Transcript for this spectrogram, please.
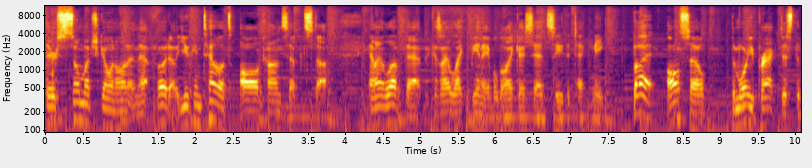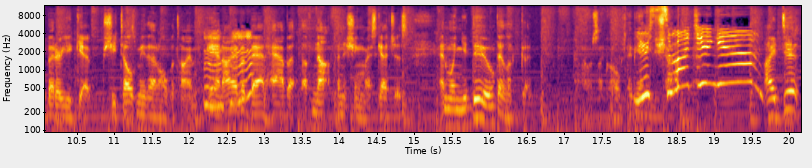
There's so much going on in that photo. You can tell it's all concept stuff. And I love that because I like being able to, like I said, see the technique. But also, the more you practice, the better you get. She tells me that all the time. And I have a mm-hmm. bad habit of not finishing my sketches. And when you do, they look good. I was like, oh, maybe I you're need to shut up. smudging him. I did.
